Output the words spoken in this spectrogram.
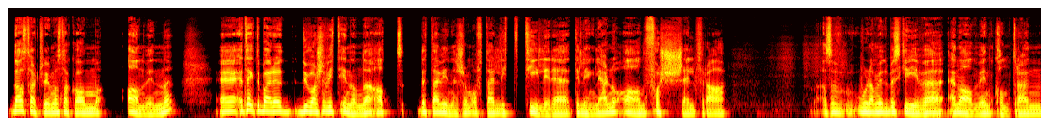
Da starter vi med å snakke om annenvinnene. Eh, Jeg tenkte bare, Du var så vidt innom det at dette er viner som ofte er litt tidligere tilgjengelig. Er det noen annen forskjell fra altså, Hvordan vil du beskrive en annen vin kontra en,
